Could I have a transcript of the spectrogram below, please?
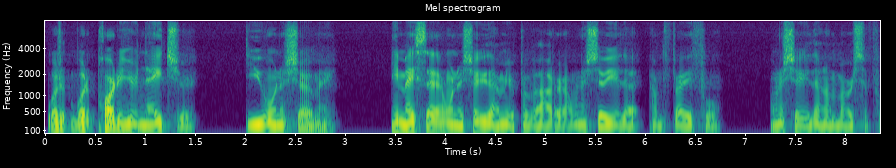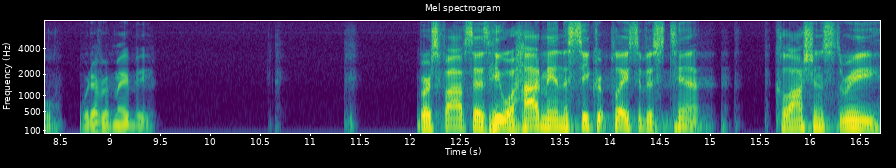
What, what part of your nature do you want to show me? He may say, I want to show you that I'm your provider. I want to show you that I'm faithful. I want to show you that I'm merciful, whatever it may be. Verse 5 says, He will hide me in the secret place of his tent. Colossians 3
